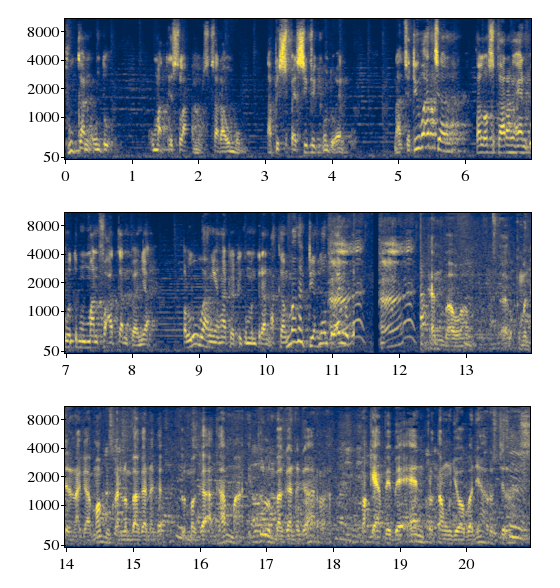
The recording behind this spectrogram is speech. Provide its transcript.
bukan untuk umat Islam secara umum, tapi spesifik untuk NU. Nah, jadi wajar kalau sekarang NU itu memanfaatkan banyak peluang yang ada di Kementerian Agama, hadiahnya untuk NU. Kan bahwa eh, Kementerian Agama bukan lembaga negara, lembaga agama, itu lembaga negara. Pakai APBN, pertanggungjawabannya harus jelas.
